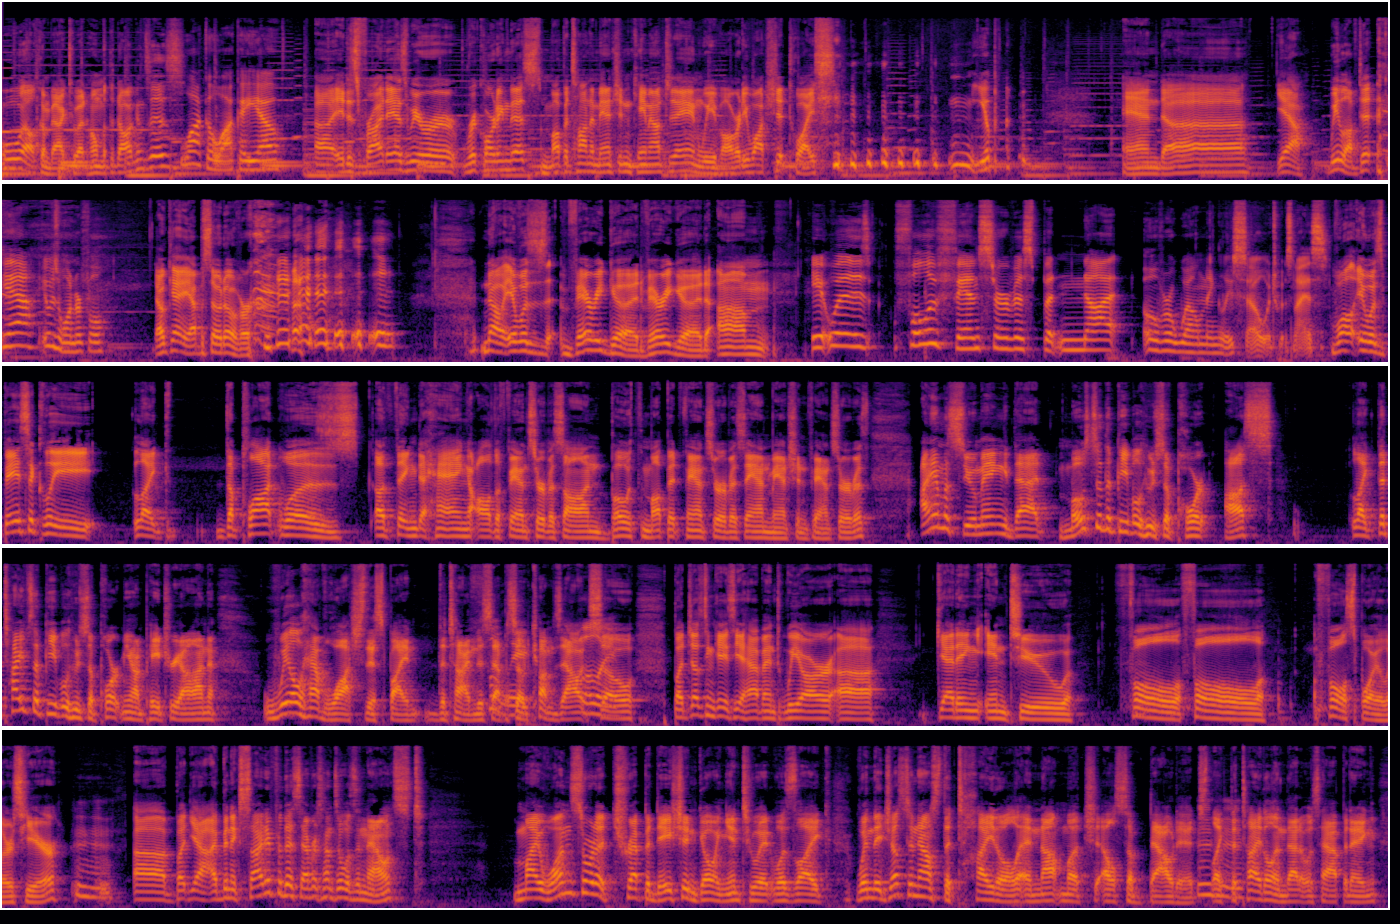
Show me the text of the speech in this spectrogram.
Welcome back to At Home with the Dogganses. Waka waka, yo. Uh, it is Friday as we were recording this. Muppets Haunted Mansion came out today, and we've already watched it twice. Mm, Yep. and uh, yeah, we loved it. Yeah, it was wonderful. Okay, episode over. no, it was very good, very good. Um, It was full of fan service, but not overwhelmingly so, which was nice. well, it was basically like the plot was a thing to hang all the fan service on, both Muppet fan service and Mansion fan service. I am assuming that most of the people who support us, like the types of people who support me on Patreon, will have watched this by the time this Fully. episode comes out. Fully. So, but just in case you haven't, we are uh, getting into full, full, full spoilers here. Uh, but yeah, I've been excited for this ever since it was announced. My one sort of trepidation going into it was like when they just announced the title and not much else about it, like the mm-hmm. title and that it was happening.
